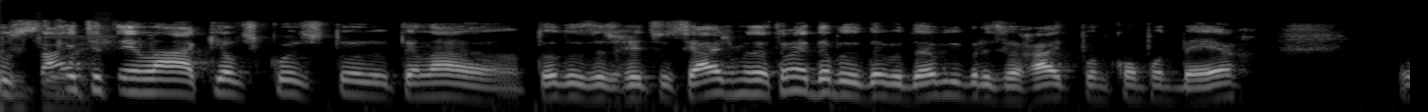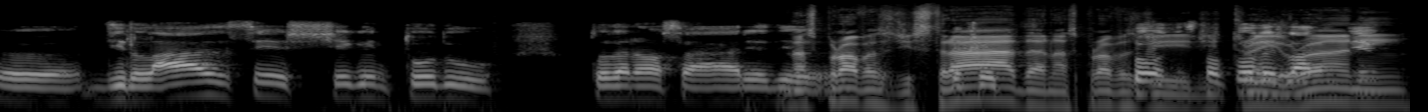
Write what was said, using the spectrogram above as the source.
no site, tem lá aquelas coisas, todo, tem lá todas as redes sociais, mas então é www.brasilride.com.br. Uh, de lá você chega em todo, toda a nossa área. De, nas provas de estrada, nas provas todas, de, de trail running.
